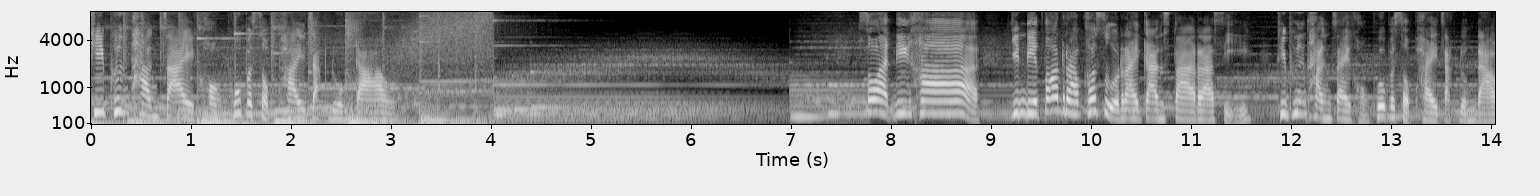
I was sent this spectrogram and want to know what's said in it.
ที่พึ่งทางใจของผู้ประสบภัยจากดวงดาว สวัสดีค่ะ ยินดีต้อนรับเข้าสู่รายการสตาร์ราศีที่พึ่งทางใจของผู้ประสบภัยจากดวงดาว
